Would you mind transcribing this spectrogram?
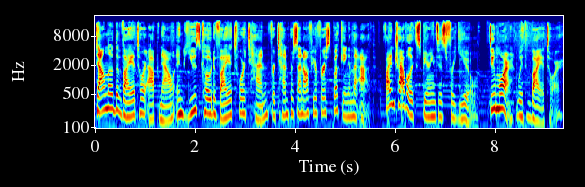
Download the Viator app now and use code Viator10 for 10% off your first booking in the app. Find travel experiences for you. Do more with Viator.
